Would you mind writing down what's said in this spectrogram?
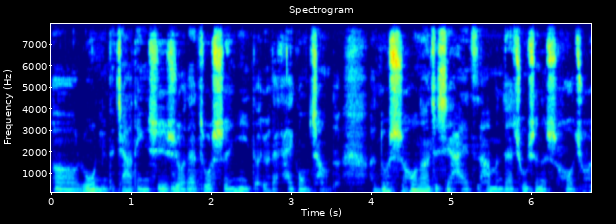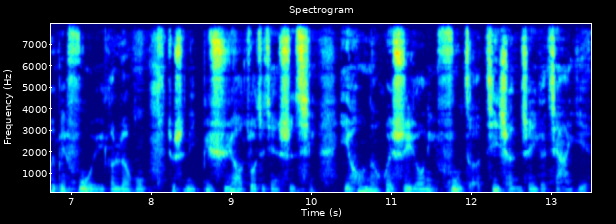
呃，如果你的家庭其实是有在做生意的，有在开工厂的，很多时候呢，这些孩子他们在出生的时候就会被赋予一个任务，就是你必须要做这件事情，以后呢会是由你负责继承这一个家业。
